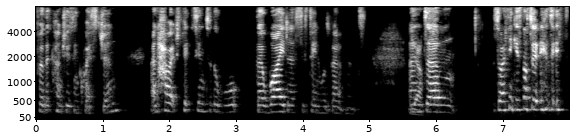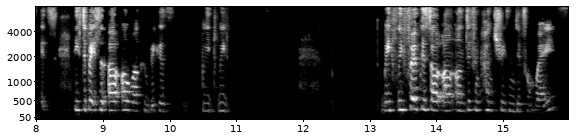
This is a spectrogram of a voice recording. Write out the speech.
for the countries in question and how it fits into the their wider sustainable development. And yeah. um, so I think it's not a, it's, it's, it's these debates are, are, welcome because we we we, we focus on, on different countries in different ways.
